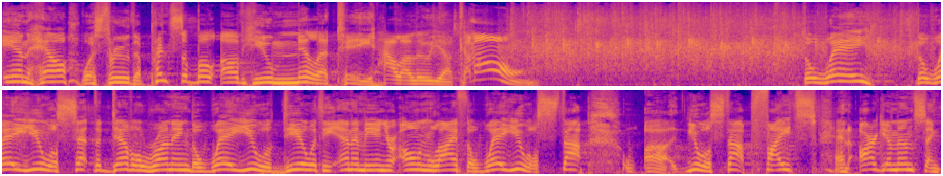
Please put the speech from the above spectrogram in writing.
in hell was through the principle of humility. Hallelujah. Come on. The way the way you will set the devil running, the way you will deal with the enemy in your own life, the way you will stop, uh, you will stop fights and arguments and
